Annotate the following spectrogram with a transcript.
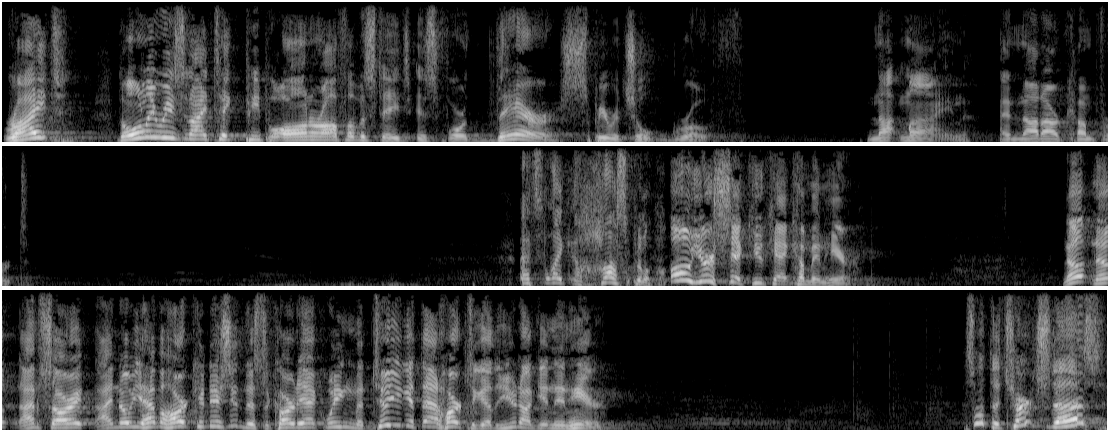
Right? The only reason I take people on or off of a stage is for their spiritual growth, not mine and not our comfort. That's like a hospital. Oh, you're sick, you can't come in here. No, no, I'm sorry. I know you have a heart condition. This is a cardiac wing, but until you get that heart together, you're not getting in here. That's what the church does.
